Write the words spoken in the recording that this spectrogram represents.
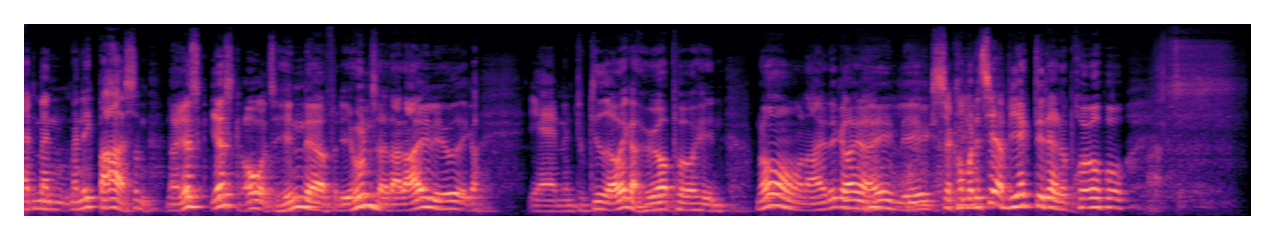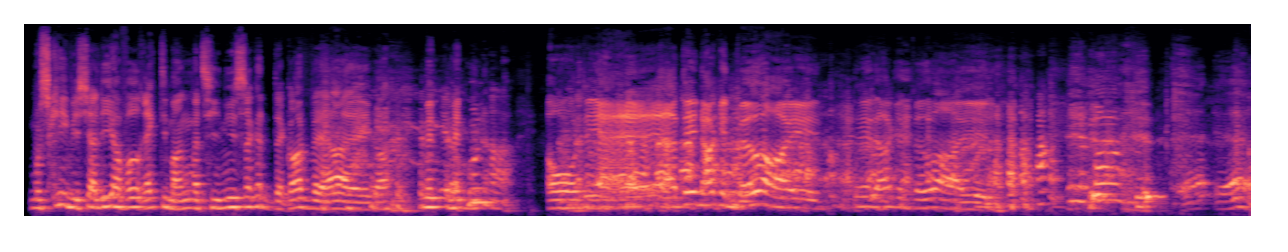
at man, man ikke bare er sådan, Nå, jeg skal, jeg skal over til hende der, fordi hun ser dig dejlig ud, ikke? Og, ja, men du gider jo ikke at høre på hende. Nå, nej, det gør jeg egentlig ikke. Så kommer det til at virke, det der, du prøver på. Måske hvis jeg lige har fået rigtig mange martini, så kan det da godt være, ikke? Men, men hun har. Og det er, ja, det er nok en bedre en. Det er nok en bedre en. Ja, ja.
